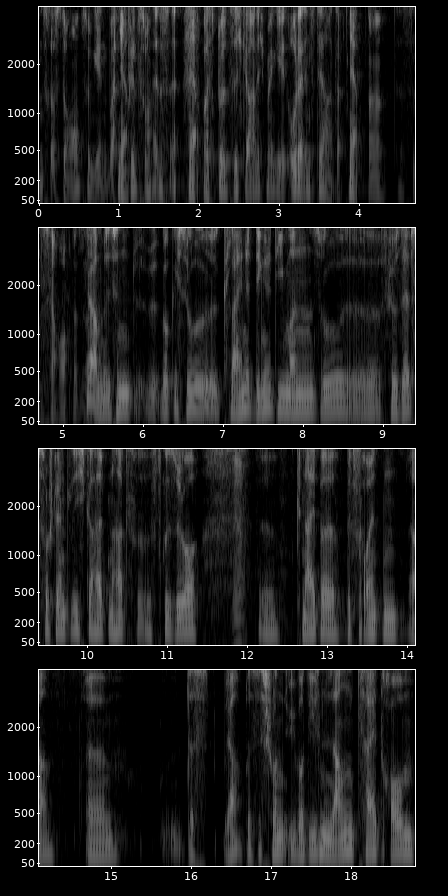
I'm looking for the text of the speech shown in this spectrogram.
Ins Restaurant zu gehen beispielsweise, ja. Ja. was plötzlich gar nicht mehr geht. Oder ins Theater. Ja. ja. Das ist ja auch eine Sache. Ja, es sind wirklich so kleine Dinge, die man so äh, für selbstverständlich gehalten hat. Friseur, äh, Kneipe mit Freunden, ja. Ähm, das, ja, das ist schon über diesen langen Zeitraum,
